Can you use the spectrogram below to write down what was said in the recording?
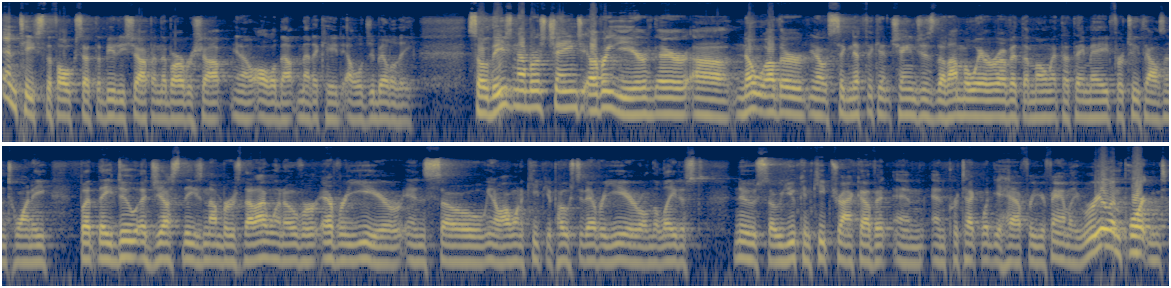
and teach the folks at the beauty shop and the barber shop you know all about Medicaid eligibility. So these numbers change every year. There are uh, no other you know, significant changes that I'm aware of at the moment that they made for 2020, but they do adjust these numbers that I went over every year. And so you know, I want to keep you posted every year on the latest news so you can keep track of it and, and protect what you have for your family. Real important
